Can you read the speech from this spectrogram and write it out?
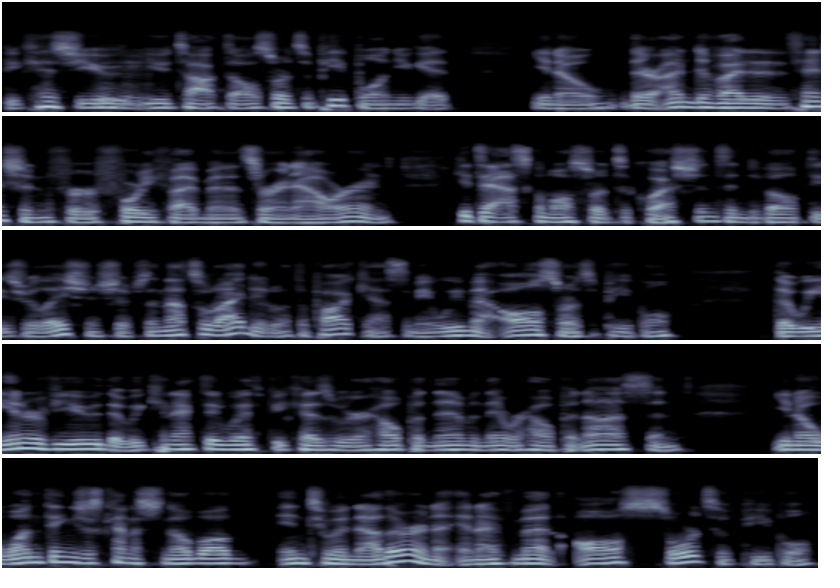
because you, mm-hmm. you talk to all sorts of people and you get, you know, their undivided attention for 45 minutes or an hour and get to ask them all sorts of questions and develop these relationships. And that's what I did with the podcast. I mean, we met all sorts of people that we interviewed that we connected with because we were helping them and they were helping us. And you know one thing just kind of snowballed into another and, and i've met all sorts of people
